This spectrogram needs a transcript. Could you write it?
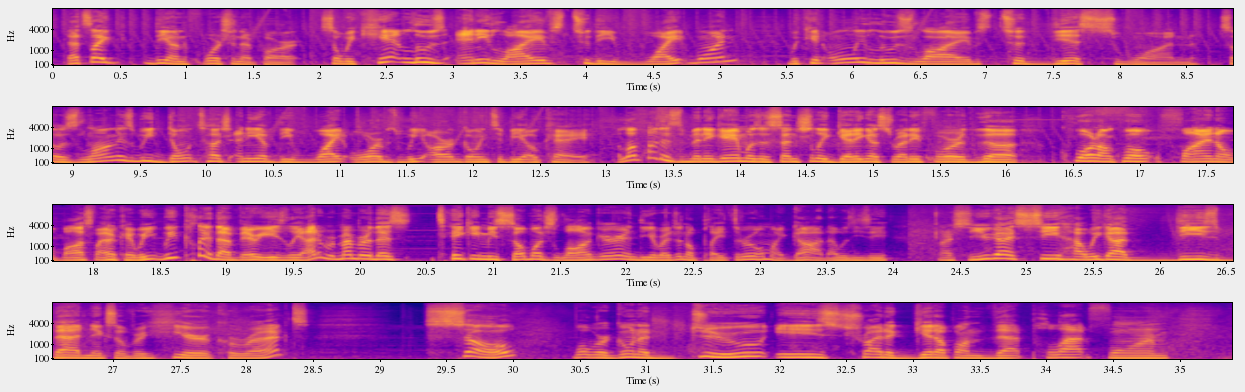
That's like the unfortunate part. So we can't lose any lives to the white one. We can only lose lives to this one. So as long as we don't touch any of the white orbs, we are going to be okay. I love how this minigame was essentially getting us ready for the quote-unquote final boss fight. Okay, we, we cleared that very easily. I remember this taking me so much longer in the original playthrough. Oh my god, that was easy. Alright, so you guys see how we got these badniks over here, correct? So, what we're gonna do is try to get up on that platform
